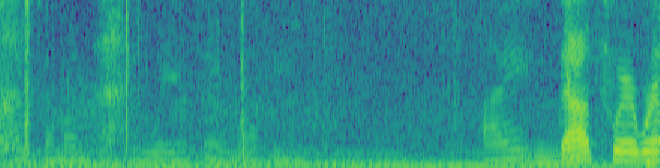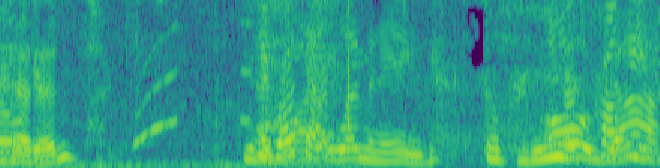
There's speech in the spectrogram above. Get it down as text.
already see someone way up there walking. I That's where we're so headed. excited. I brought that lemonade. So pretty. Oh, probably- yeah.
